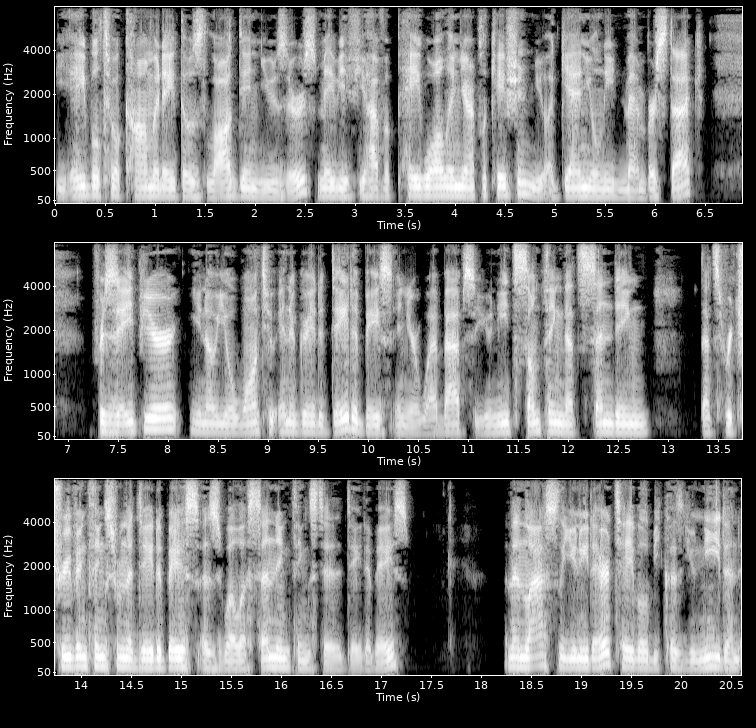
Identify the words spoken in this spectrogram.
be able to accommodate those logged in users. Maybe if you have a paywall in your application, you again you'll need MemberStack. For Zapier, you know, you'll want to integrate a database in your web app, so you need something that's sending that's retrieving things from the database as well as sending things to the database. And then lastly, you need Airtable because you need an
